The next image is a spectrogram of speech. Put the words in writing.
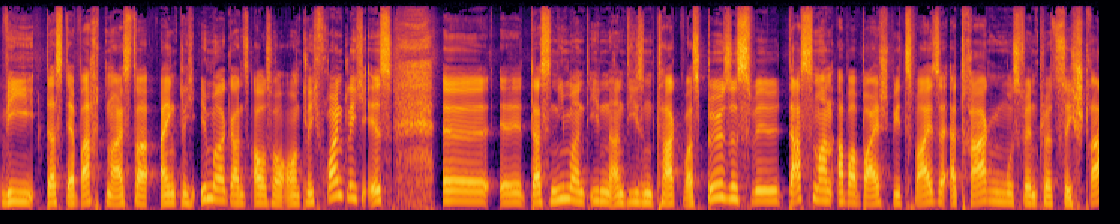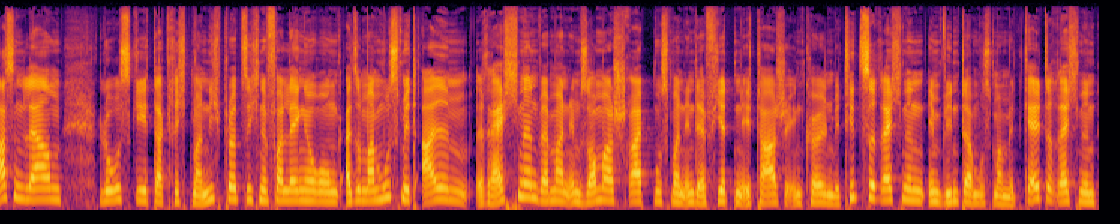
wie dass der Wachtmeister eigentlich immer ganz außerordentlich freundlich ist, äh, äh, dass niemand ihnen an diesem Tag was Böses will, dass man aber beispielsweise ertragen muss, wenn plötzlich Straßenlärm losgeht, da kriegt man nicht plötzlich eine Verlängerung. Also man muss mit allem rechnen. Wenn man im Sommer schreibt, muss man in der vierten Etage in Köln mit Hitze rechnen, im Winter muss man mit Kälte rechnen,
